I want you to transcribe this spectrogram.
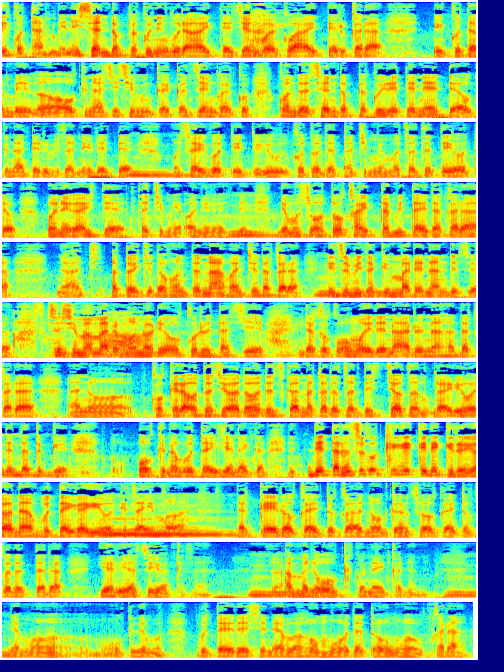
行くたんびに1600人ぐらい入って、1500は入ってるから、行くたんびに沖縄市市民会館1500今度は1600入れてねって沖縄テレビさんに入れて、もう最後っていうことで立ち見もさせてよってお願いして立ち見お願いして、でも相当帰ったみたいだからああと一度本当に那覇んちだから、泉崎生まれなんですよ。対馬丸も乗り遅れたし、だから思い出のある那覇だからあのこけら落としはどうですか？中田さんって市長さんが言われた時、大きな舞台じゃないから出たらすぐ喜劇できるような舞台がいいわけさ今は。学会老会とか農協の総会とかだったらやりやすいわけさ。あんまり大きくないからね、でももうでも舞台で死ねば本望だと思うから、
